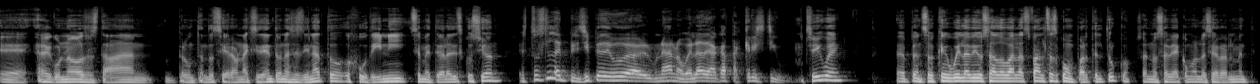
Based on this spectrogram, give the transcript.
Eh, algunos estaban preguntando si era un accidente, un asesinato. Houdini se metió a la discusión. Esto es el principio de una novela de Agatha Christie. güey. Sí, güey. Eh, pensó que Will había usado balas falsas como parte del truco. O sea, no sabía cómo lo hacía realmente.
